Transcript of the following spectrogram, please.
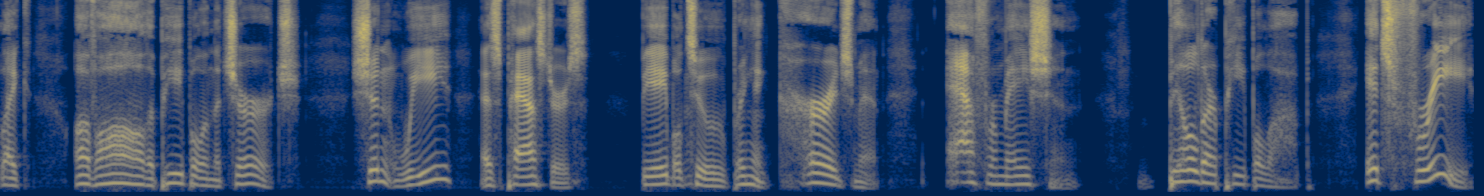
like, of all the people in the church, shouldn't we as pastors be able to bring encouragement, affirmation, build our people up? It's free.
